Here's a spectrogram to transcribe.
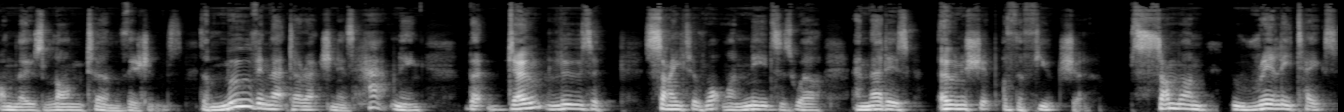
on those long term visions. The move in that direction is happening, but don't lose a sight of what one needs as well, and that is ownership of the future. Someone who really takes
